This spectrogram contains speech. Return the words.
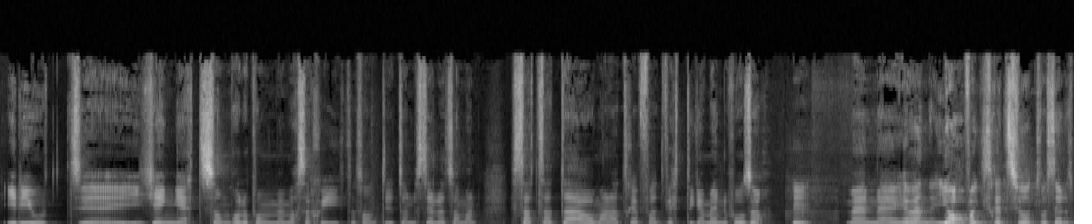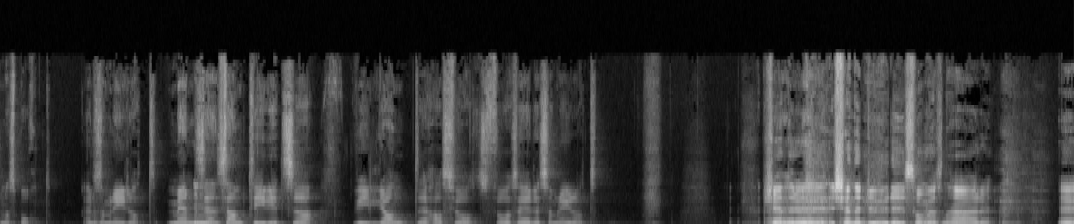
idiotgänget som håller på med massa skit och sånt. Utan istället så har man satsat där och man har träffat vettiga människor och så. Mm. Men eh, jag vet inte, jag har faktiskt rätt svårt för att se det som en sport. Eller som en idrott. Men Mm. sen samtidigt så vill jag inte ha svårt för att se det som en idrott. Känner, du, känner du dig som en sån här eh,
